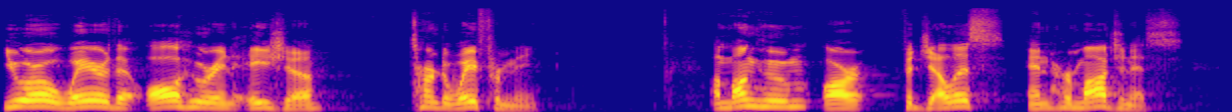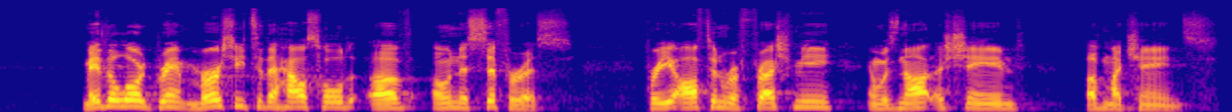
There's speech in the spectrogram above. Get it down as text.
You are aware that all who are in Asia turned away from me, among whom are Phygelus and Hermogenes. May the Lord grant mercy to the household of Onesiphorus, for he often refreshed me and was not ashamed of my chains.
